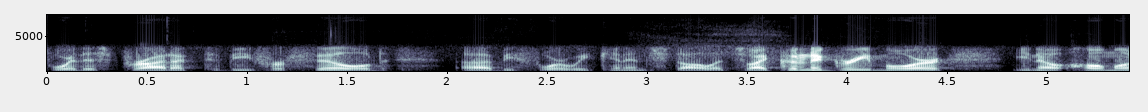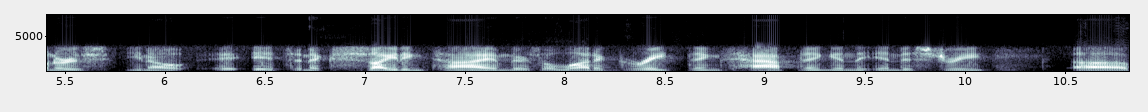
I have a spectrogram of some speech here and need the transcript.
for this product to be fulfilled uh, before we can install it. So I couldn't agree more. You know, homeowners, you know, it's an exciting time. There's a lot of great things happening in the industry. Uh,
